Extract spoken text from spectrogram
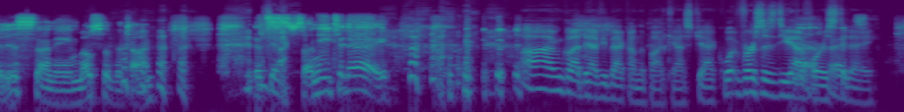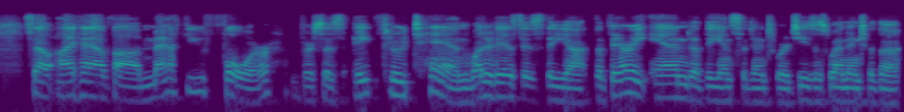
It is sunny most of the time. it's Jack. sunny today. I'm glad to have you back on the podcast, Jack. What verses do you have Yeah, for us thanks. today? So I have uh, Matthew 4, verses 8 through 10. What it is is the uh, the very end of the incident where Jesus went into the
